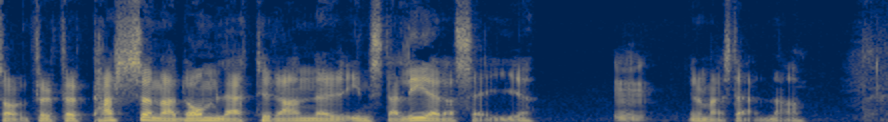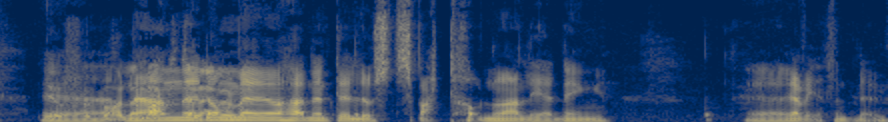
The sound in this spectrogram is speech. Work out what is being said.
För, för perserna, de lät tyranner installera sig Mm. i de här städerna. Ja, Eh, Men de över- eh, hade inte lust Sparta av någon anledning. Eh, Jag vet inte nu.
